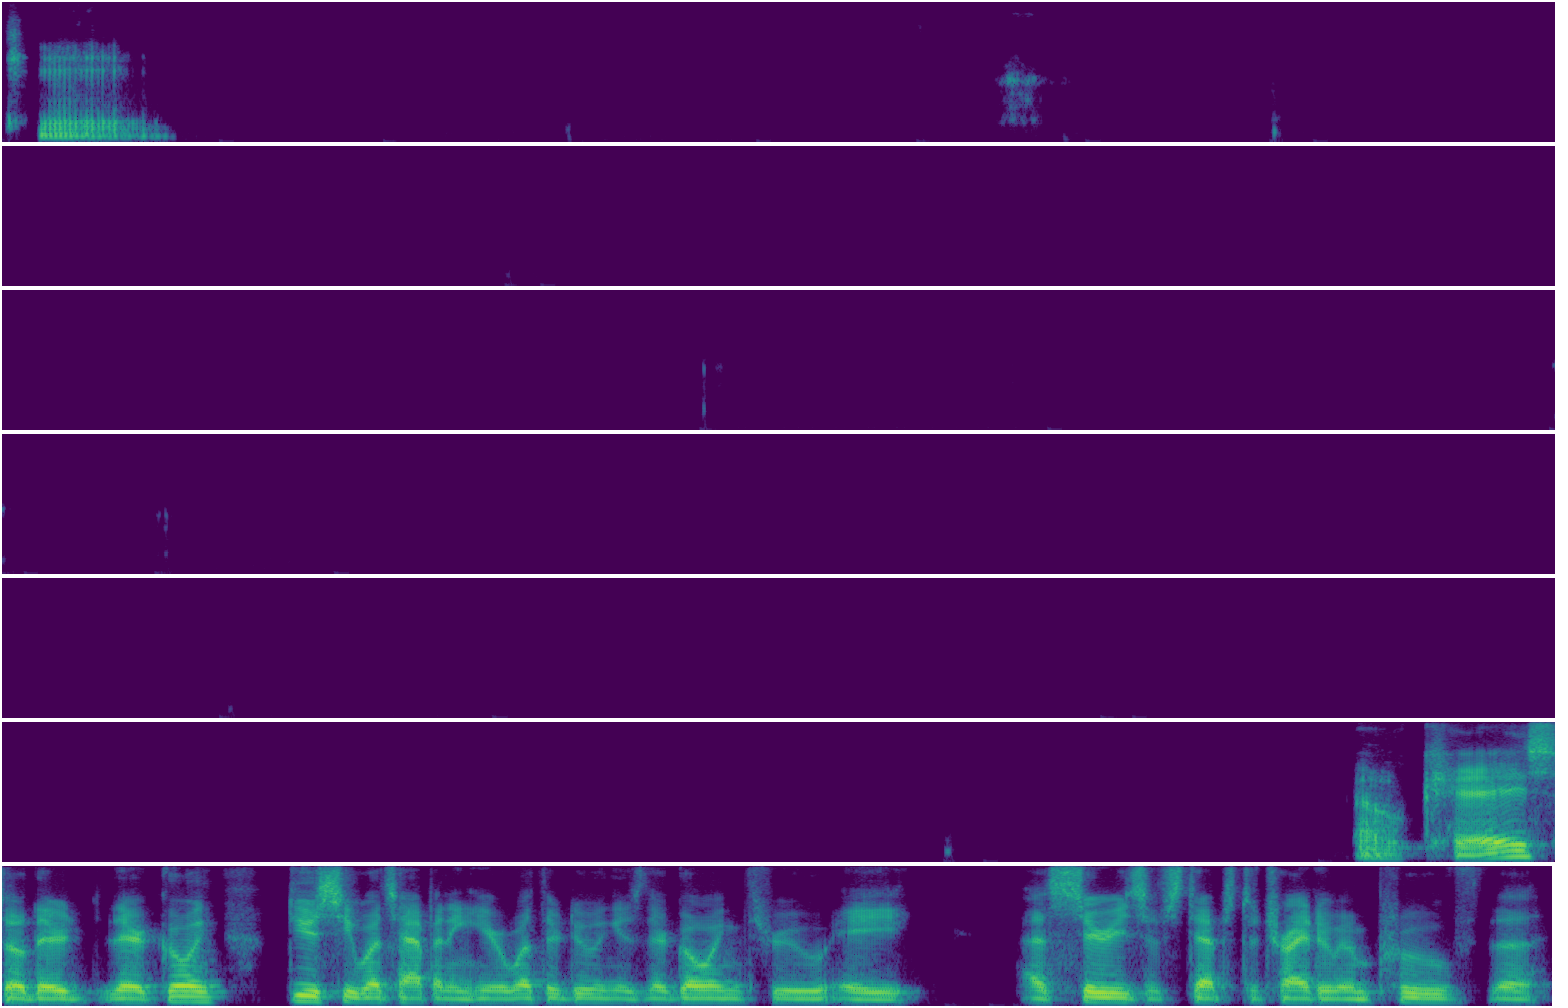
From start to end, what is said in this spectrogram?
Okay. Okay, so they're, they're going, do you see what's happening here? What they're doing is they're going through a, a series of steps to try to improve the,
